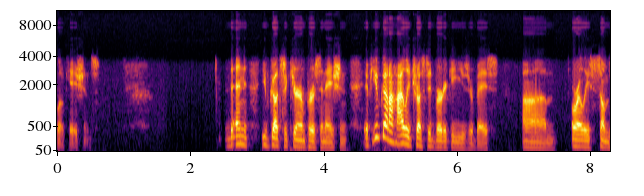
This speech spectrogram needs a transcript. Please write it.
locations. Then you've got secure impersonation. If you've got a highly trusted Vertica user base, um, or at least some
